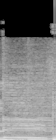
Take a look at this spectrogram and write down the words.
live.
